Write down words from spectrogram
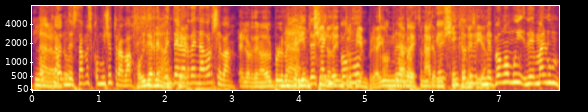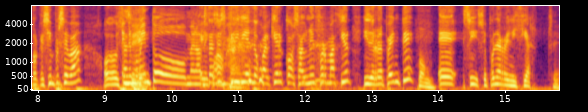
Claro. cuando estamos con mucho trabajo y de repente el ordenador se va. El ordenador, el problema es que hay un chino dentro pongo- siempre. Hay una Claro. personita muy chica Entonces metida. me pongo muy de mal humor porque siempre se va o estás En el en- momento menos Estás adecuado. escribiendo cualquier cosa, una información y de repente, eh, sí, se pone a reiniciar. Sí.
